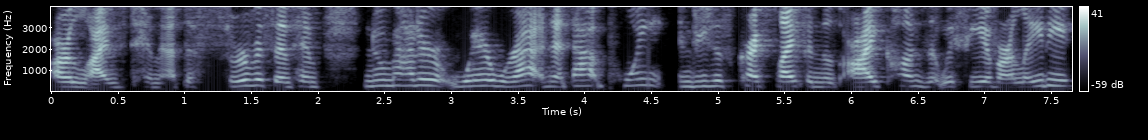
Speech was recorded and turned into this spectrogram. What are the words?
our lives to him at the service of him, no matter where we're at? And at that point in Jesus Christ's life and those icons that we see of Our Lady,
